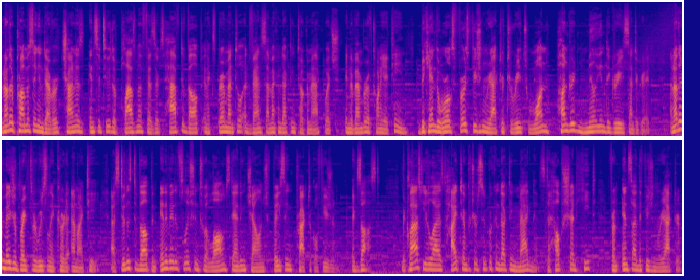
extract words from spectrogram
Another promising endeavor, China's Institute of Plasma Physics have developed an experimental advanced semiconducting tokamak, which, in November of 2018, became the world's first fusion reactor to reach 100 million degrees centigrade. Another major breakthrough recently occurred at MIT, as students developed an innovative solution to a long-standing challenge facing practical fusion, exhaust. The class utilized high-temperature superconducting magnets to help shed heat from inside the fusion reactor,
